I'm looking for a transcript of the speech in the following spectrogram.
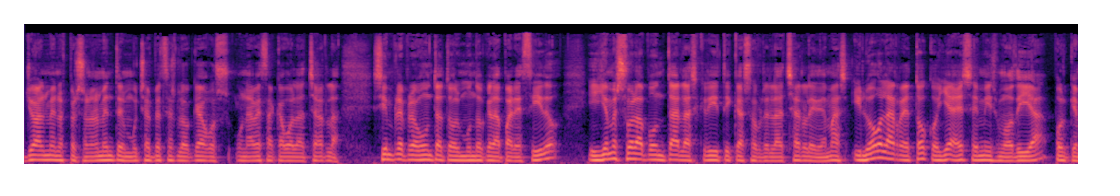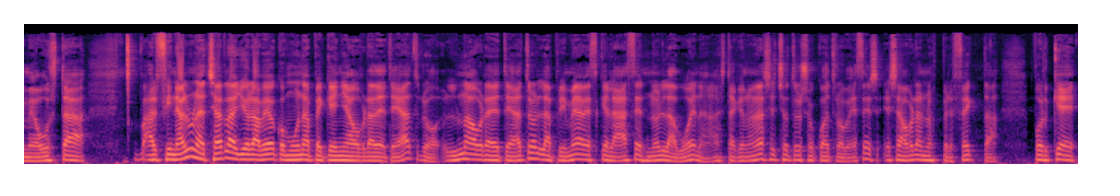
yo al menos personalmente muchas veces lo que hago es una vez acabo la charla siempre pregunto a todo el mundo qué le ha parecido y yo me suelo apuntar las críticas sobre la charla y demás. Y luego la retoco ya ese mismo día porque me gusta al final una charla yo la veo como una pequeña obra de teatro. Una obra de teatro, la primera vez que la haces no es la buena. Hasta que no la has hecho tres o cuatro veces, esa obra no es perfecta. ¿Por qué?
